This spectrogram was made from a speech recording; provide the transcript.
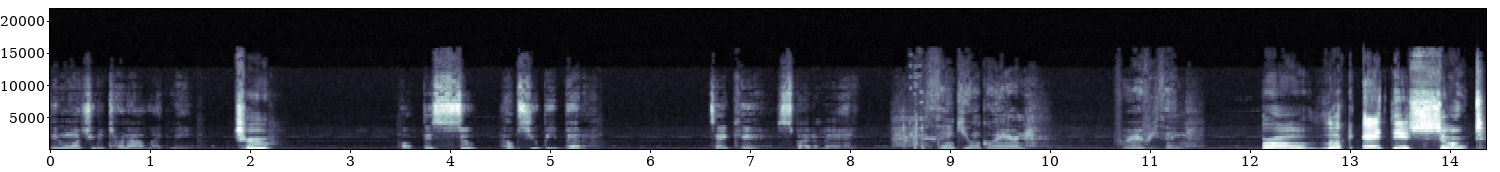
Didn't want you to turn out like me. true. Hope this suit helps you be better. Take care, Spider-Man. Thank you, Uncle Aaron, for everything. Bro, look at this suit.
